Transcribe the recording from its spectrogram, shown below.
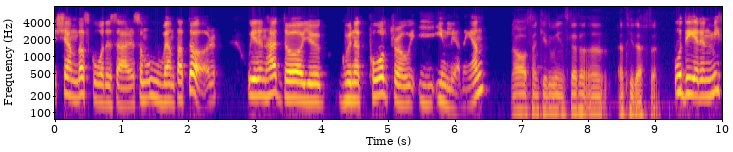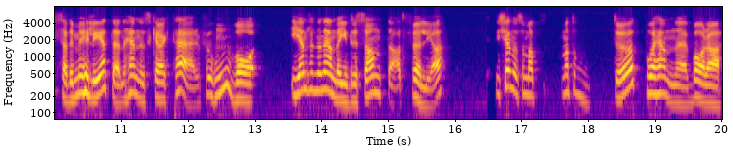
kända skådisar som oväntat dör. Och i den här dör ju Gwyneth Paltrow i inledningen. ja, och sen Kate Winslet en, en, en tid efter. Och det är den missade möjligheten, hennes karaktär. För hon var egentligen den enda intressanta att följa. Det kändes som att man tog död på henne bara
